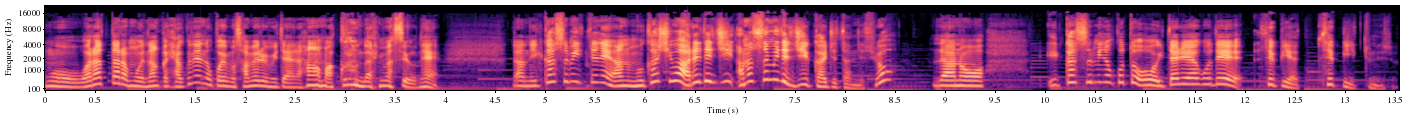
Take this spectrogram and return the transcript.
もう笑ったらもうなんか100年の恋も冷めるみたいな歯が真っ黒になりますよね。あのイカスミってねあの昔はあれで字あの墨で字書いてたんですよ。であのイカスミのことをイタリア語でセピアセピって言うんですよ。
